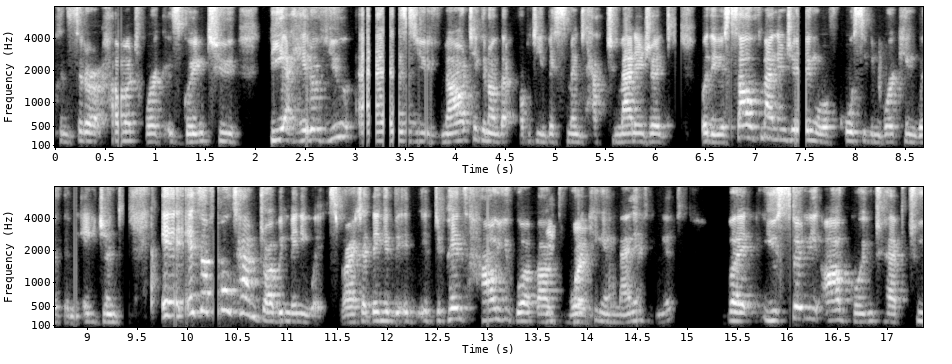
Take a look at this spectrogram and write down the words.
consider how much work is going to be ahead of you as you've now taken on that property investment, have to manage it, whether you're self-managing or of course even working with an agent. It, it's a full-time job in many ways, right? I think it, it, it depends how you go about working and managing it but you certainly are going to have to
